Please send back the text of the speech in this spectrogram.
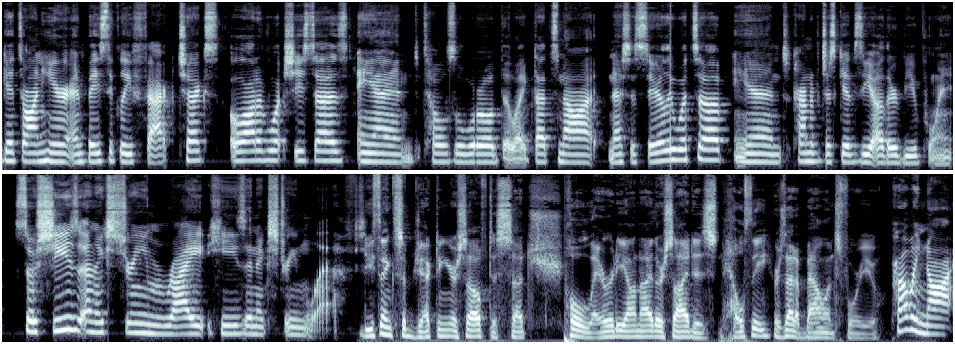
gets on here and basically fact checks a lot of what she says and tells the world that like that's not necessarily what's up and kind of just gives the other viewpoint. So she's an extreme right, he's an extreme left. Do you think subjecting yourself to such polarity on either side is healthy, or is that a balance for you? Probably not.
